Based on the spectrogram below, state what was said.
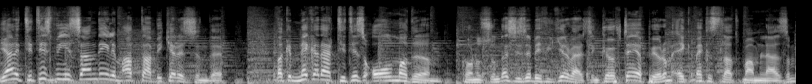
Yani titiz bir insan değilim. Hatta bir keresinde bakın ne kadar titiz olmadığım konusunda size bir fikir versin. Köfte yapıyorum, ekmek ıslatmam lazım.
